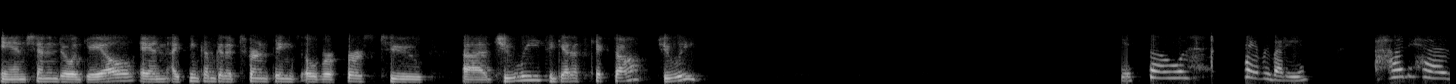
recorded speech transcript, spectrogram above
and Shenandoah Gale. And I think I'm going to turn things over first to uh, Julie to get us kicked off. Julie? So, hi everybody. HUD has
